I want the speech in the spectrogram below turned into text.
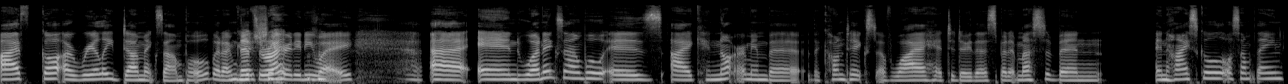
I've got a really dumb example, but I'm going to share right. it anyway. uh, and one example is I cannot remember the context of why I had to do this, but it must have been in high school or something.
